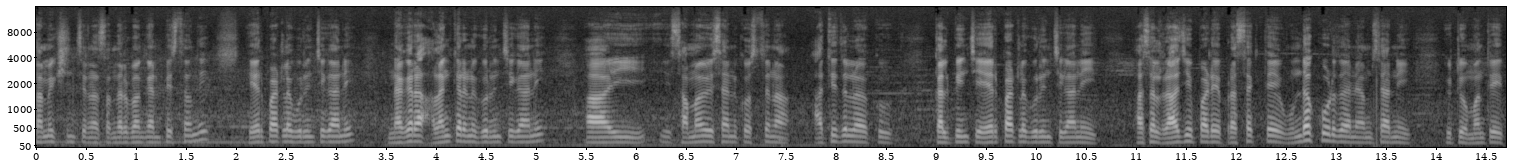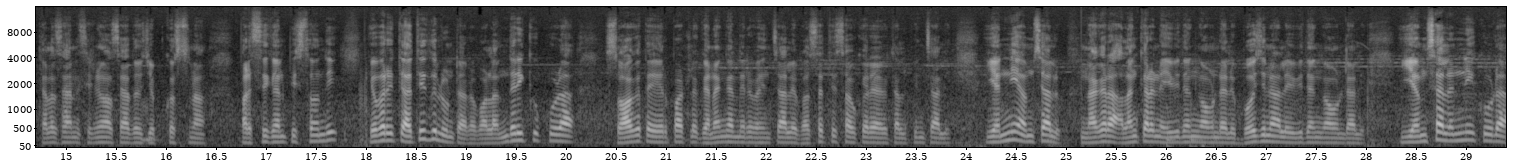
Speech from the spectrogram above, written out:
సమీక్షించిన సందర్భం కనిపిస్తోంది. ఏర్పాట్ల గురించి కానీ నగర అలంకరణ గురించి కానీ ఈ సమావేశానికి వస్తున్న అతిథులకు కల్పించే ఏర్పాట్ల గురించి కానీ అసలు రాజీ పడే ప్రసక్తే ఉండకూడదనే అంశాన్ని ఇటు మంత్రి తలసాని శ్రీనివాస్ యాదవ్ చెప్పుకొస్తున్న పరిస్థితి కనిపిస్తోంది. ఎవరైతే అతిథులు ఉంటారో వాళ్ళందరికీ కూడా స్వాగత ఏర్పాట్లు ఘనంగా నిర్వహించాలి వసతి సౌకర్యాలు కల్పించాలి. ఇవన్నీ అంశాలు నగర అలంకరణ ఏ విధంగా ఉండాలి భోజనాలు ఏ విధంగా ఉండాలి ఈ అంశాలన్నీ కూడా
